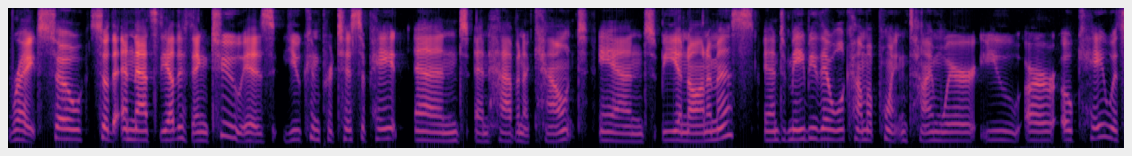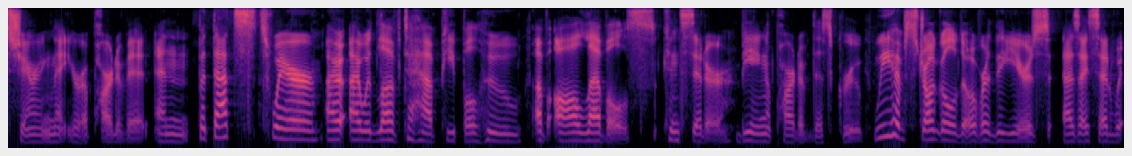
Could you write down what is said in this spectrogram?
right. So, so the, and that's the other thing too is you can participate and and have an account and be anonymous, and maybe there will come a point in time where you are okay with sharing that you're a part of it. And but that's where I, I would love to have people who of all levels consider being a part of this group. We have struggled over the years, as I said, with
